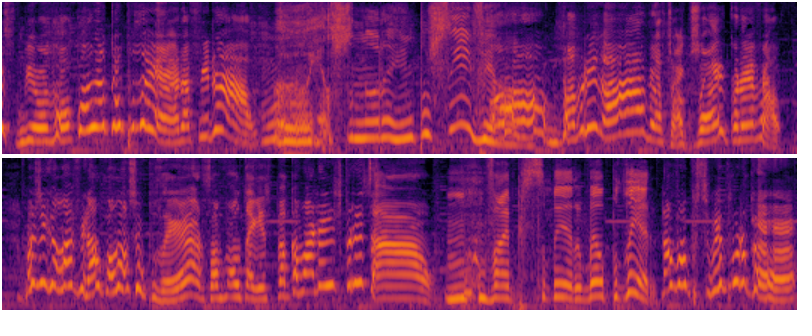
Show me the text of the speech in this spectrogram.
isso, miúdo? Qual é o teu poder, afinal? Ai, o senhor é impossível. Oh, muito obrigada. Eu sei que sou incrível. Mas diga lá, afinal, qual é o seu poder? Só falta isso para acabar a inscrição. Não vai perceber o meu poder. Não vou perceber porquê.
